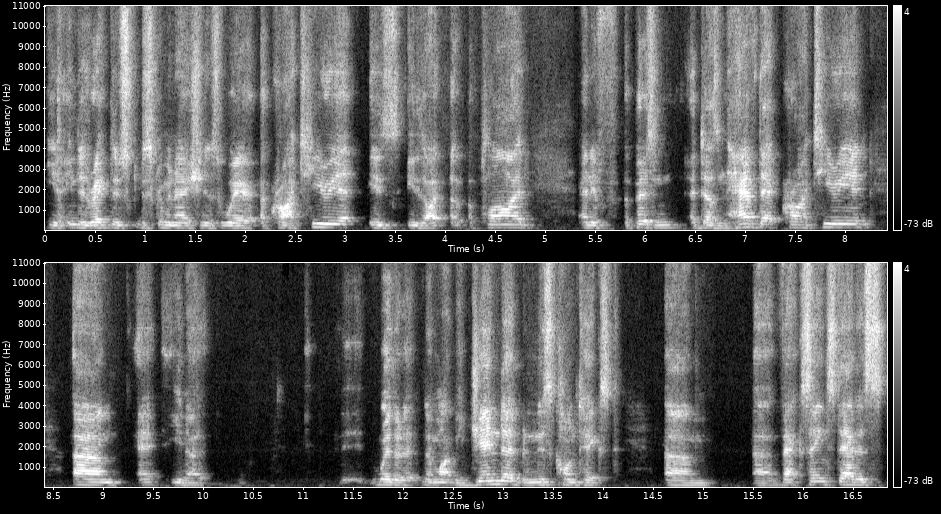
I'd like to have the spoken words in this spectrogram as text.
you know, indirect discrimination is where a criteria is is uh, applied, and if a person doesn't have that criterion, um, you know, whether it, there might be gender, but in this context, um, uh, vaccine status,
